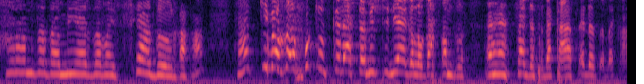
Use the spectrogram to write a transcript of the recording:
হারামজাদা মিয়ার জামাই সেদর হ্যাঁ? কি করে ফুটুত করে একটা মিষ্টি নিয়ে গেল হারামজাদা। হ্যাঁ সাইডে সাইডে খা সাইডে সাইডে খা।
